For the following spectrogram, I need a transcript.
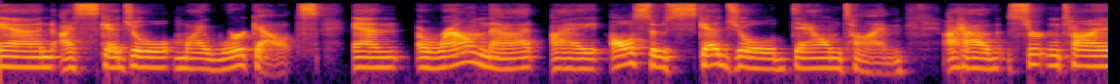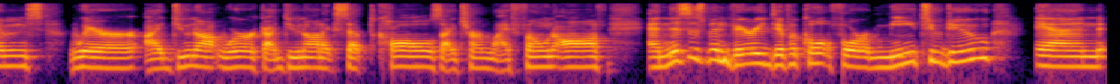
and I schedule my workouts. And around that, I also schedule downtime. I have certain times where I do not work, I do not accept calls, I turn my phone off. And this has been very difficult for me to do. And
